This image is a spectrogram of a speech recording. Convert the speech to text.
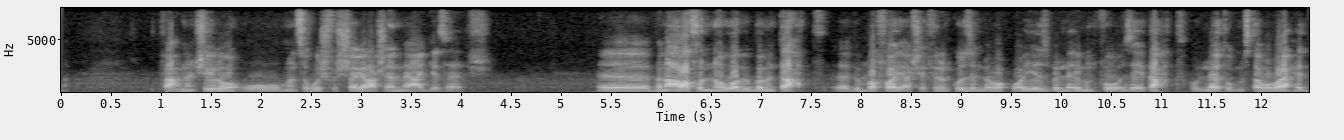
ما فاحنا نشيله وما نسيبوش في الشجر عشان ما يعجزهاش. آه، بنعرفه إن هو بيبقى من تحت آه، بيبقى رفيع. شايفين الكوز اللي هو كويس بنلاقيه من فوق زي تحت كلاته بمستوى واحد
